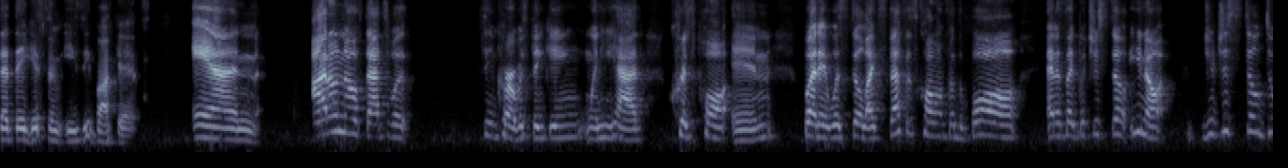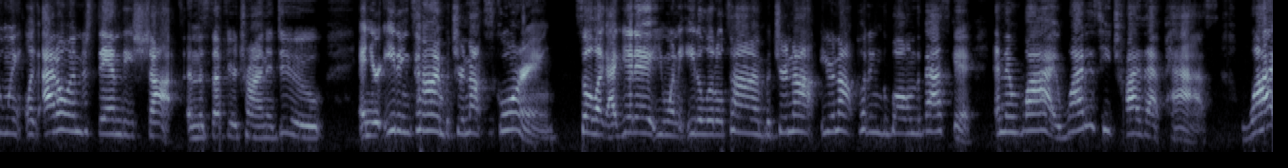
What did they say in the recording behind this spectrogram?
that they get some easy buckets. And I don't know if that's what Steve Kerr was thinking when he had Chris Paul in, but it was still like Steph is calling for the ball and it's like, but you're still, you know, you're just still doing like I don't understand these shots and the stuff you're trying to do, and you're eating time, but you're not scoring. So like I get it, you want to eat a little time, but you're not you're not putting the ball in the basket. And then why? Why does he try that pass? Why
